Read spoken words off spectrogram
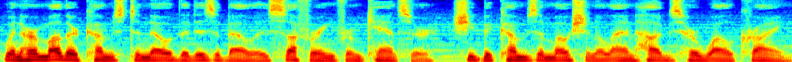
When her mother comes to know that Isabel is suffering from cancer, she becomes emotional and hugs her while crying.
